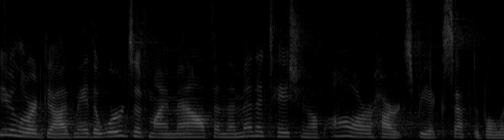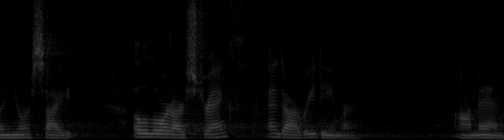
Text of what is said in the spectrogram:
Dear Lord God, may the words of my mouth and the meditation of all our hearts be acceptable in your sight. O Lord, our strength and our Redeemer. Amen.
